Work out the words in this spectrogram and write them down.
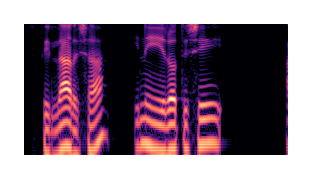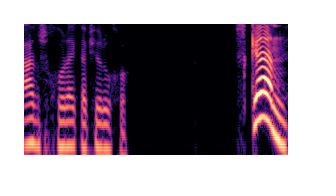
Στη Λάρισα είναι η ερώτηση αν σου χωράει κάποιο ρούχο. Σκαν!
